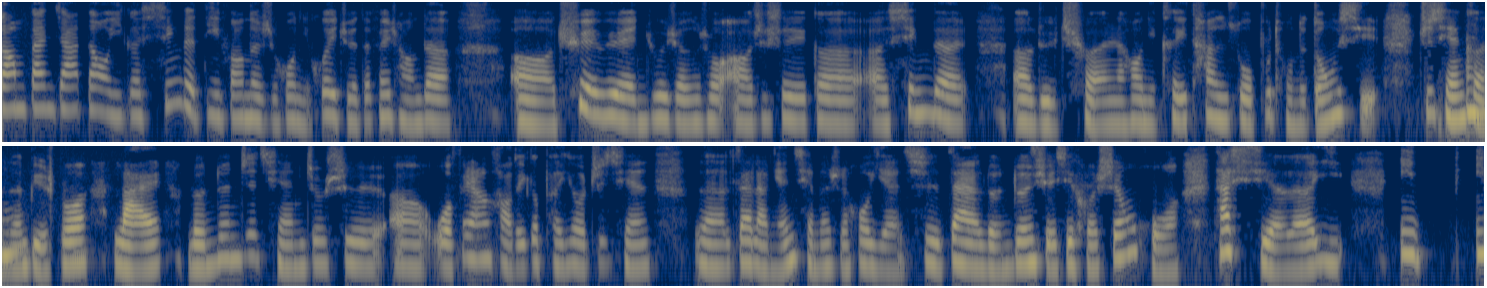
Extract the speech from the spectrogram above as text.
刚搬家到一个新的地方的时候，你会觉得非常的，呃，雀跃，你就会觉得说，哦，这是一个呃新的呃旅程，然后你可以探索不同的东西。之前可能比如说来伦敦之前，就是呃我非常好的一个朋友，之前呃在两年前的时候也是在伦敦学习和生活，他写了一一一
